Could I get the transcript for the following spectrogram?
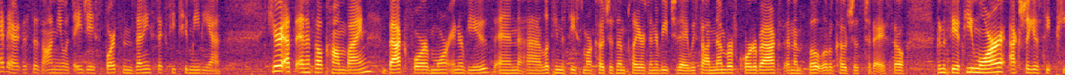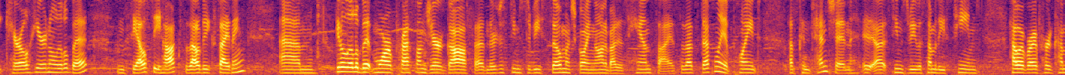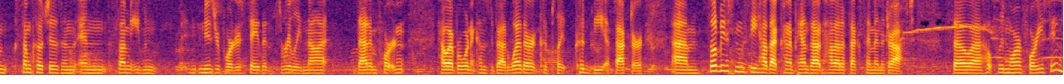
Hi there, this is Anya with AJ Sports and Zennie 62 Media. Here at the NFL Combine, back for more interviews and uh, looking to see some more coaches and players interviewed today. We saw a number of quarterbacks and a boatload of coaches today. So, going to see a few more. Actually, going to see Pete Carroll here in a little bit from Seattle Seahawks, so that'll be exciting. Um, get a little bit more press on Jared Goff, and there just seems to be so much going on about his hand size. So that's definitely a point of contention. It uh, seems to be with some of these teams. However, I've heard some coaches and, and some even news reporters say that it's really not that important. However, when it comes to bad weather, it could play could be a factor. Um, so it'll be interesting to see how that kind of pans out and how that affects him in the draft. So uh, hopefully more for you soon.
